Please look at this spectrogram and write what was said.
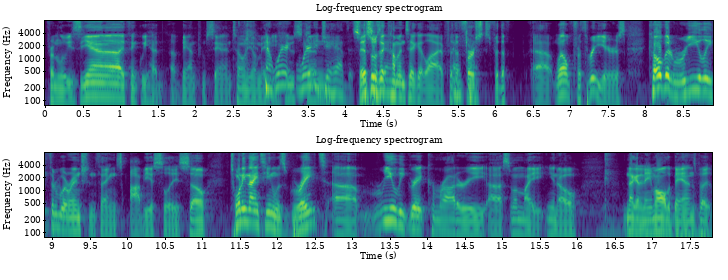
From Louisiana, I think we had a band from San Antonio, maybe Now, where- Houston. where did you have this? This Was was at Come and Take It Live for the Okay. first for the uh, well for three years. COVID really threw a wrench in things, obviously. So 2019 was great, uh, really great camaraderie. Uh, some of my, you know, I'm not gonna name all the bands, but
